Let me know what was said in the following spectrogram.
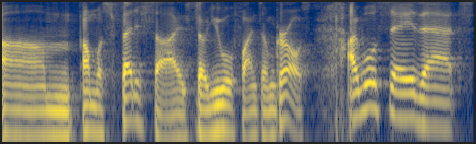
um, almost fetishized. So you will find some girls. I will say that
